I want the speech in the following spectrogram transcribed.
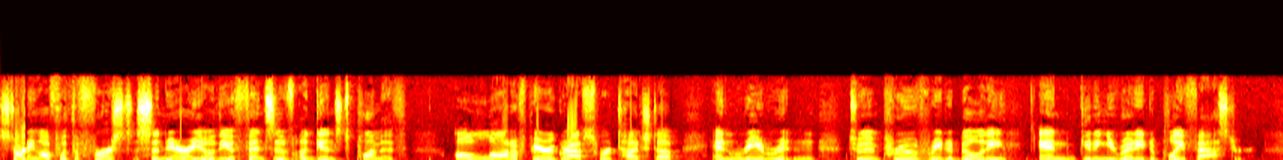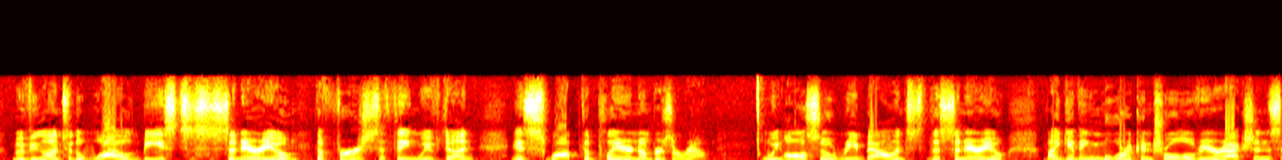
Starting off with the first scenario, the offensive against Plymouth, a lot of paragraphs were touched up and rewritten to improve readability and getting you ready to play faster. Moving on to the Wild Beasts scenario, the first thing we've done is swap the player numbers around. We also rebalanced the scenario by giving more control over your actions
